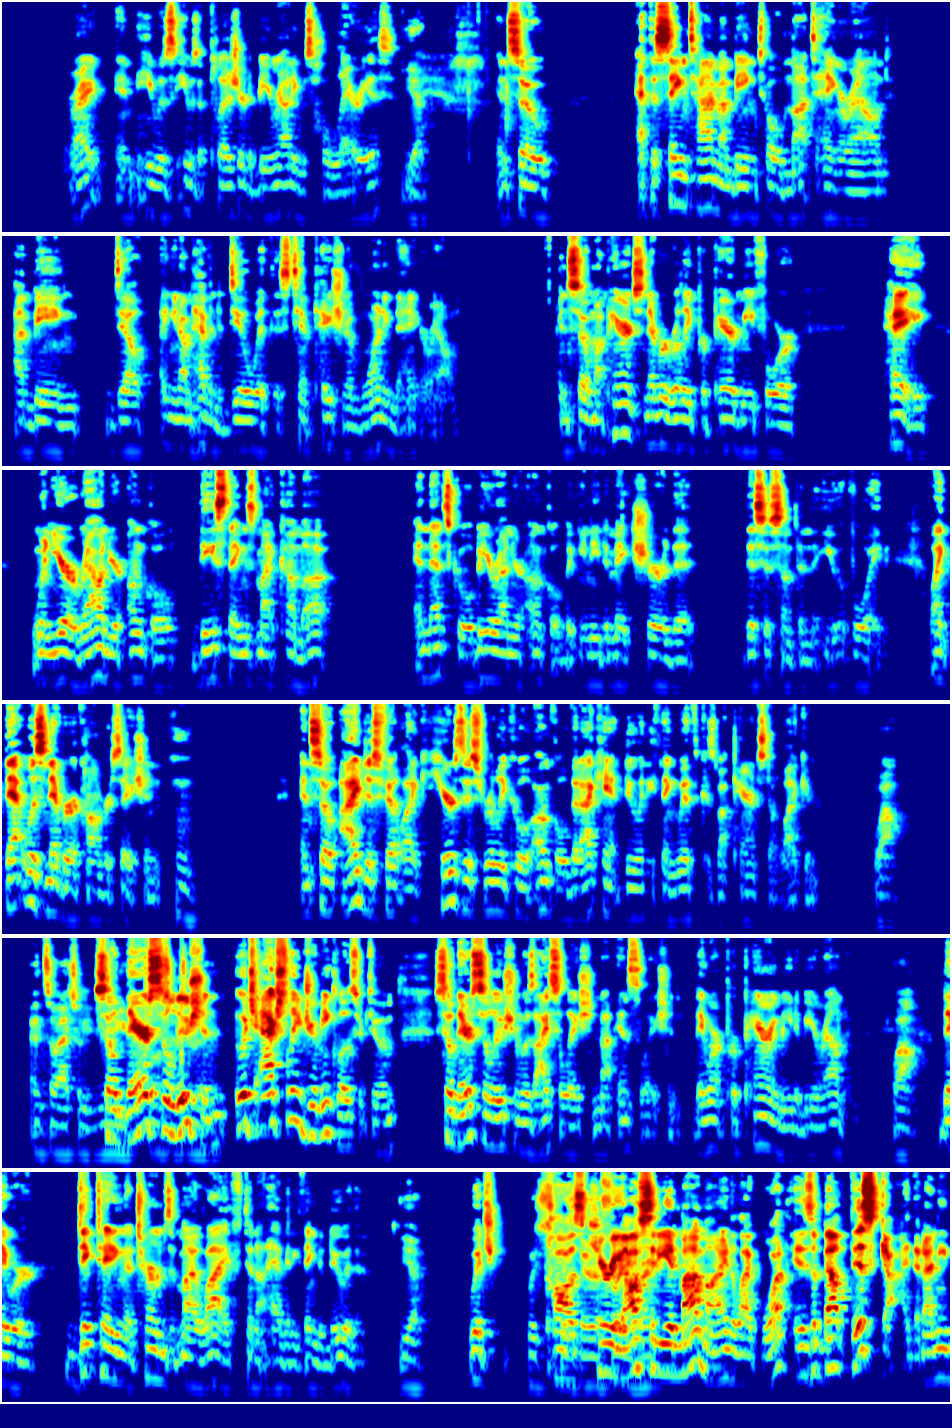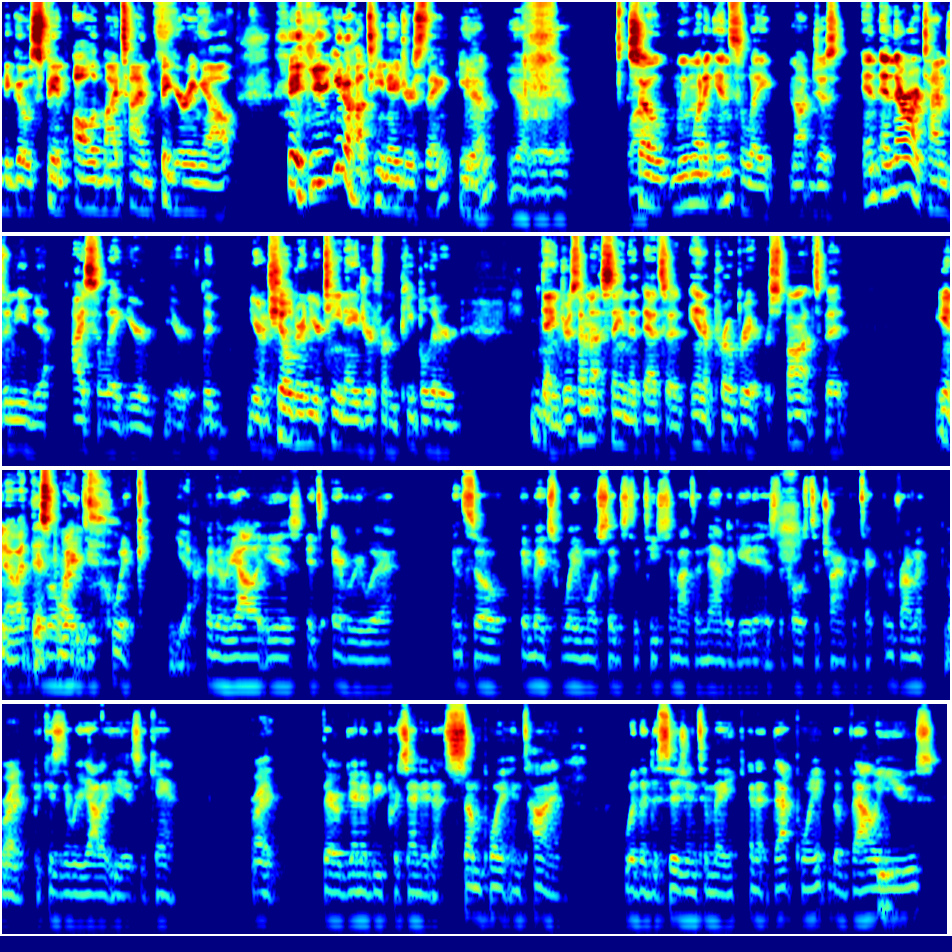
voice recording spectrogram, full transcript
right? And he was he was a pleasure to be around. He was hilarious, Yeah. and so at the same time, I'm being told not to hang around. I'm being dealt, you know, I'm having to deal with this temptation of wanting to hang around. And so my parents never really prepared me for, hey, when you're around your uncle, these things might come up. And that's cool. Be around your uncle, but you need to make sure that this is something that you avoid. Like that was never a conversation. Hmm. And so I just felt like here's this really cool uncle that I can't do anything with because my parents don't like him. Wow. And so actually, So their solution, which actually drew me closer to him, so their solution was isolation, not insulation. They weren't preparing me to be around him. Wow. They were dictating the terms of my life to not have anything to do with him, Yeah. which Which caused they're afraid, curiosity in my mind like what is about this guy that I need to go spend all of my time figuring out. you you know how teenagers think, you yeah. know. Yeah. Yeah. Yeah. Wow. So we want to insulate, not just and, and there are times when you need to isolate your your the your children, your teenager from people that are dangerous. I'm not saying that that's an inappropriate response, but you know, at They this were way point, too quick. yeah, And the reality is, it's everywhere. And so it makes way more sense to teach them how to navigate it as opposed to try and protect them from it. right, Because the reality is, you can't. right, They're going to be presented at some point in time with a decision to make. And at that point, the hmm. values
